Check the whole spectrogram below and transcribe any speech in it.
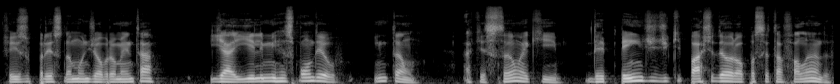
fez o preço da mão de obra aumentar. E aí ele me respondeu, então, a questão é que depende de que parte da Europa você está falando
